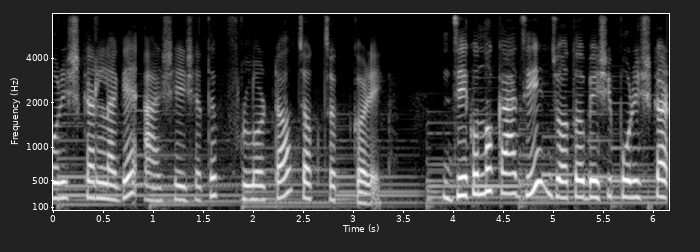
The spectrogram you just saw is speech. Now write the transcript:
পরিষ্কার লাগে, আর সেই সাথে ফ্লোরটাও চকচক করে। যে কোনো কাজই যত বেশি পরিষ্কার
